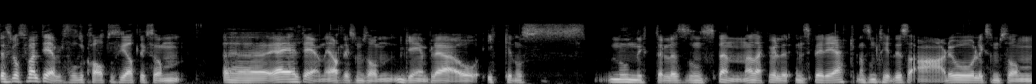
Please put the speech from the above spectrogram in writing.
jeg skulle også være litt djevelens advokat og si at liksom Jeg er helt enig i at liksom sånn gameplay er jo ikke noe, noe nytt eller sånn spennende. Det er ikke veldig inspirert, men samtidig så er det jo liksom sånn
